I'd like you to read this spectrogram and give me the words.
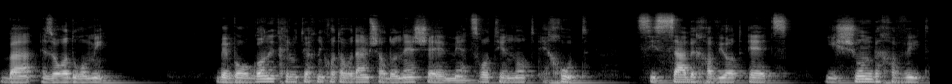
באזור הדרומי. בבורגון התחילו טכניקות עבודה עם שרדונה שמייצרות ינות איכות, תסיסה בחביות עץ, עישון בחבית,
